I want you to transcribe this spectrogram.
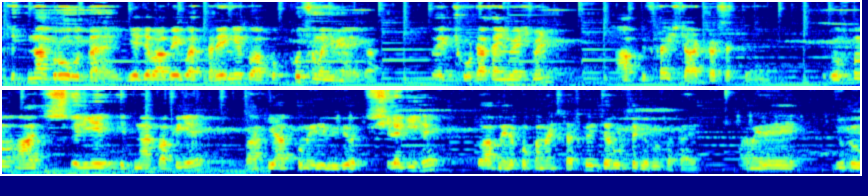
कितना ग्रो होता है। ये जब आप एक बार करेंगे तो आपको खुद समझ में आएगा। तो एक छोटा सा इन्वेस्टमेंट आप इसका स्टार्ट कर सकते हैं। तो दोस्तों, आज के लिए इतना काफ़ी है। बाकी आपको मेरी वीडियो अच्छी लगी है तो आप मेरे को कमेंट्स करके ज़रूर से ज़रूर बताएँ। और मेरे यूट्यूब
